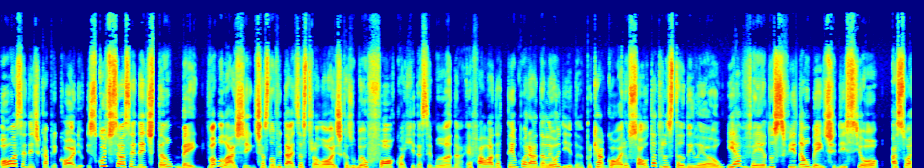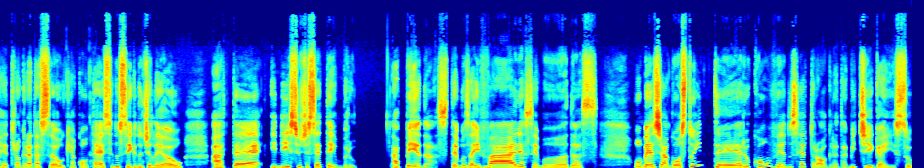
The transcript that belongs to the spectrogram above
ou ascendente Capricórnio. Escute o seu ascendente também. Vamos lá, gente. As novidades astrológicas, o meu foco aqui da semana é falar da temporada leonina, porque agora o Sol está transitando em Leão e a Vênus finalmente iniciou a sua retrogradação, que acontece no signo de Leão até início de setembro. Apenas. Temos aí várias semanas, o mês de agosto inteiro com Vênus retrógrada. Me diga isso.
